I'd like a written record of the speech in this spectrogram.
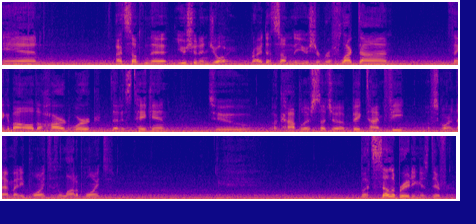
And that's something that you should enjoy, right? That's something that you should reflect on. Think about all the hard work that it's taken to accomplish such a big time feat of scoring that many points is a lot of points. But celebrating is different.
